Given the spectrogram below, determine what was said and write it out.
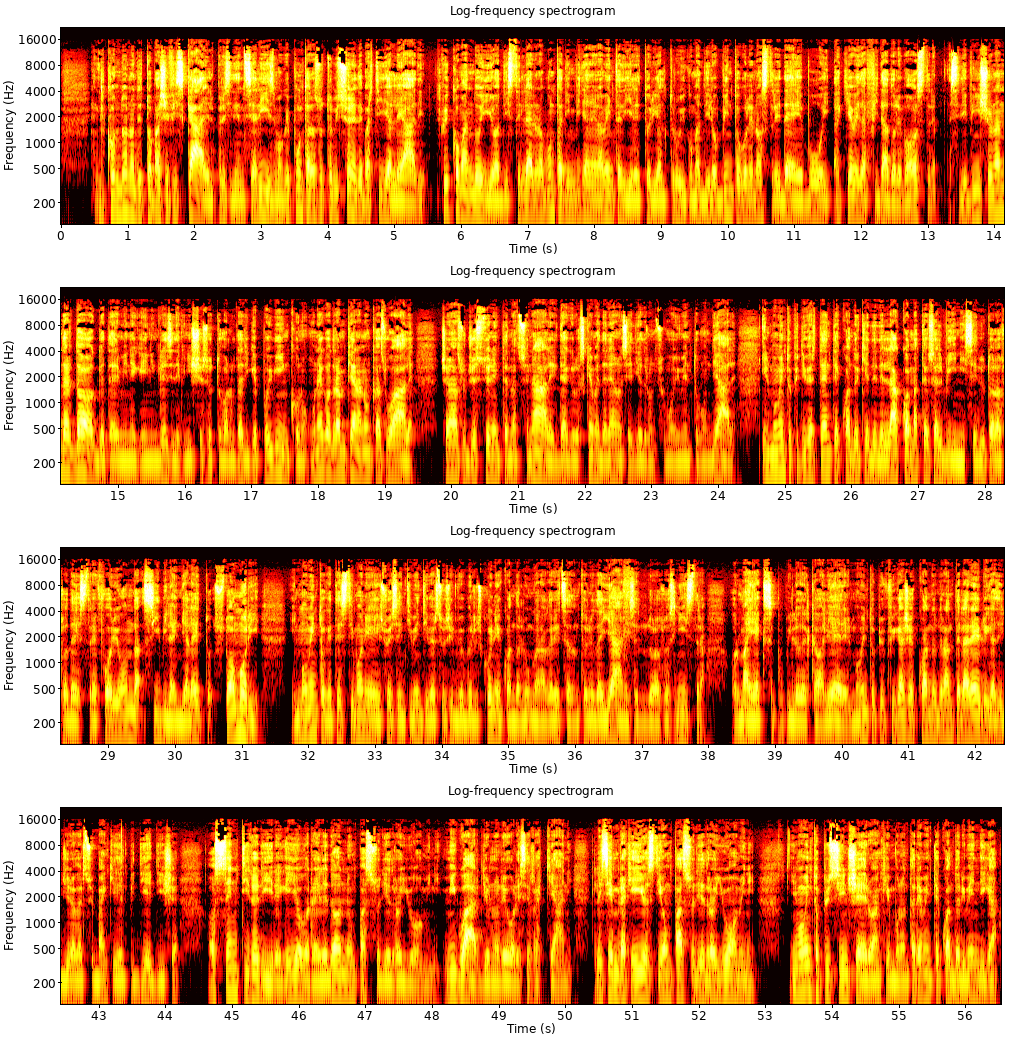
il condono detto pace fiscale, il presidenzialismo, che punta alla sottomissione dei partiti alleati. Qui comando io a distillare una punta di invidia nella mente degli elettori altrui, come a dire ho vinto con le nostre idee, voi a chi avete affidato le vostre? Si definisce un underdog, termine che in inglese definisce sottovalutati che poi vincono, un ego trampiana non casuale, c'è una suggestione internazionale, l'idea che lo schema italiano sia dietro un suo movimento mondiale. Il momento più divertente è quando chiede dell'acqua a Matteo Salvini, seduto alla sua destra e fuori onda, sibila in dialetto, sto a morì. Il momento che testimonia i suoi sentimenti verso Silvio Berlusconi è quando allunga una carezza ad Antonio Tajani, seduto alla sua sinistra, ormai ex pupillo del Cavaliere. Il momento più efficace è quando durante la replica si gira verso i banchi del PD e dice ho sentito dire che io vorrei le donne un passo dietro agli uomini. Mi guardi, onorevole Serracchiani, le sembra che io stia un passo dietro agli uomini? Il momento più sincero, anche involontariamente, è quando rivendica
